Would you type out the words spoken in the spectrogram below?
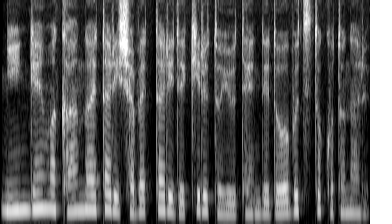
人間は考えたり喋ったりできるという点で動物と異なる。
